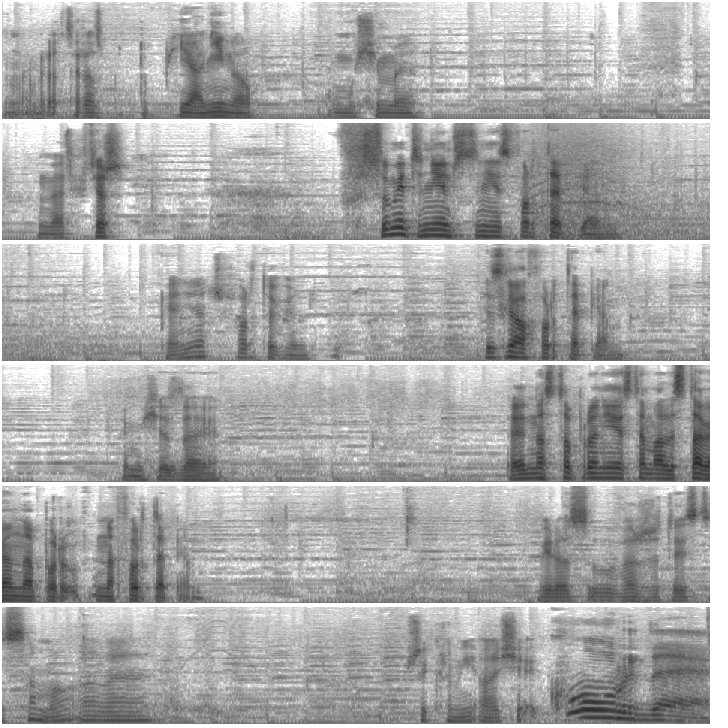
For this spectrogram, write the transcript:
Dobra, teraz to pianino musimy... Znaczy, chociaż... W sumie to nie wiem, czy to nie jest fortepian. Pianino czy fortepian? To jest chyba fortepian. Tak mi się zdaje. Pewien na 100 nie jestem, ale stawiam na, na fortepian. Wiele osób uważa, że to jest to samo, ale... Przykro mi, ale się... Kurde!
